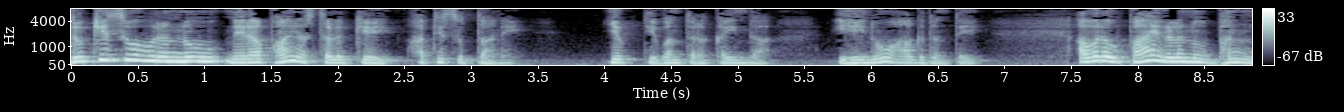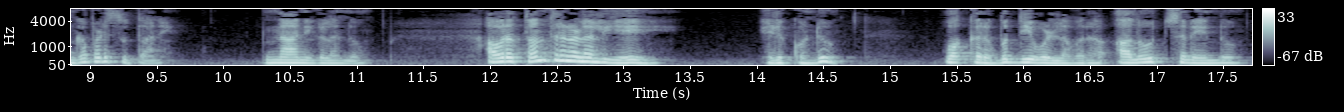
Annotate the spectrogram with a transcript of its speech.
ದುಃಖಿಸುವವರನ್ನು ನಿರಾಪಾಯ ಸ್ಥಳಕ್ಕೆ ಹತ್ತಿಸುತ್ತಾನೆ. ಯುಕ್ತಿವಂತರ ಕೈಯಿಂದ ಏನೂ ಆಗದಂತೆ ಅವರ ಉಪಾಯಗಳನ್ನು ಭಂಗಪಡಿಸುತ್ತಾನೆ. ಜ್ಞಾನಿಗಳನ್ನು ಅವರ ತಂತ್ರಗಳಲ್ಲಿಯೇ ಹಿಡಿಕೊಂಡು ಒಕ್ಕರ ಬುದ್ಧಿಯುಳ್ಳವರ ಆಲೋಚನೆಯನ್ನು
